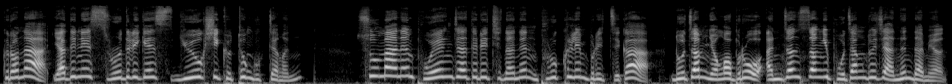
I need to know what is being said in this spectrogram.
그러나 야드니스 로드리게스 뉴욕시 교통국장은 수많은 보행자들이 지나는 브루클린 브릿지가 노점 영업으로 안전성이 보장되지 않는다면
